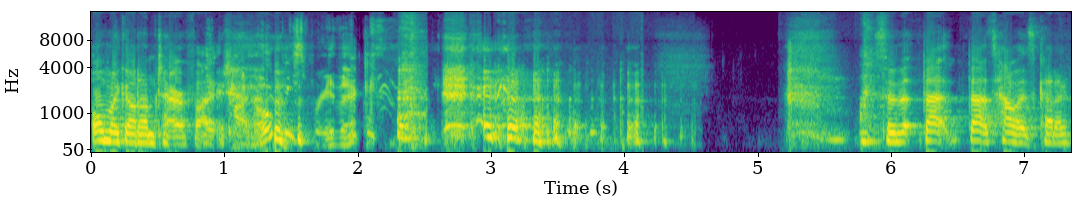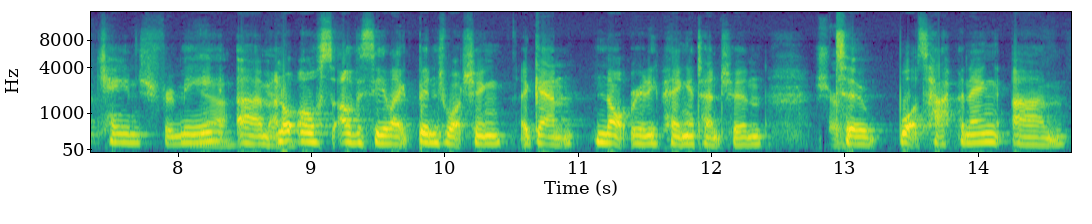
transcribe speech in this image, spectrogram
Oh my god, I'm terrified. I hope he's breathing. so that, that that's how it's kind of changed for me. Yeah, um, And also, obviously, like binge watching again, not really paying attention Sure. to what's happening. Um,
